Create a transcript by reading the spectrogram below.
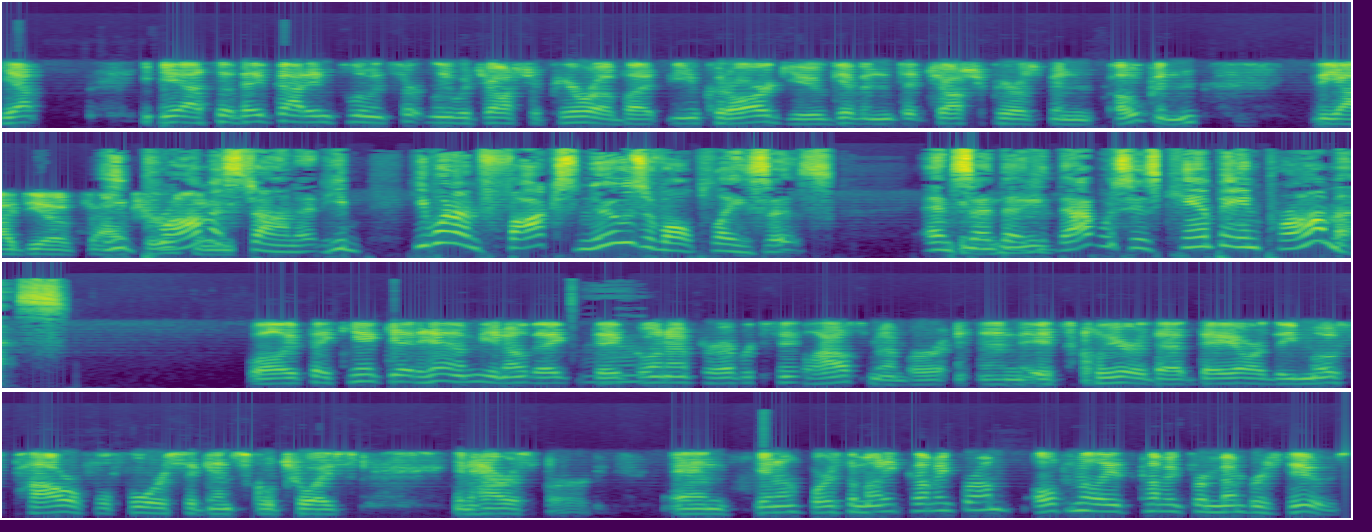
Yep. Yeah, so they've got influence certainly with Josh Shapiro, but you could argue, given that Josh Shapiro's been open, the idea of vouchers. He promised and, on it. He he went on Fox News of all places and said mm-hmm. that that was his campaign promise. Well, if they can't get him, you know, they they've gone after every single House member, and it's clear that they are the most powerful force against school choice in Harrisburg. And you know, where's the money coming from? Ultimately, it's coming from members' dues.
